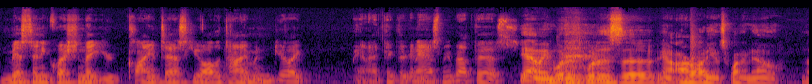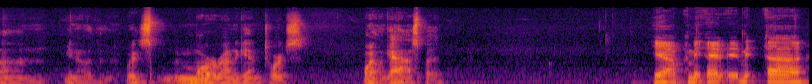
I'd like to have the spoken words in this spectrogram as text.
miss any question that your clients ask you all the time, and you're like, man, I think they're going to ask me about this. Yeah, I mean, what is what does the you know our audience want to know? Um, you know, it's more around again towards oil and gas, but Yeah, I mean, I- I uh,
